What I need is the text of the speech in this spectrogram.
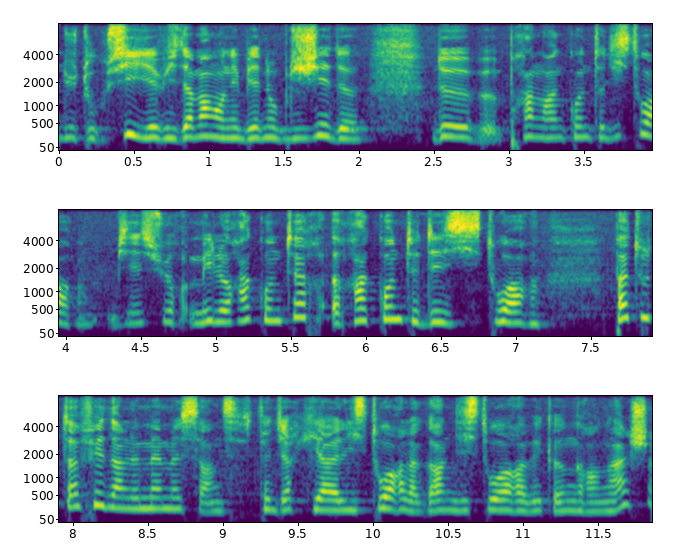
du, tout. Si, évidemment, on est bien obligé de, de prendre en compte l'histoire, bien sûr. Mais le raconteur raconte des histoires, pas tout à fait dans le même sens. C'est-à-dire qu'il y a l'histoire, la grande histoire avec un grand H.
